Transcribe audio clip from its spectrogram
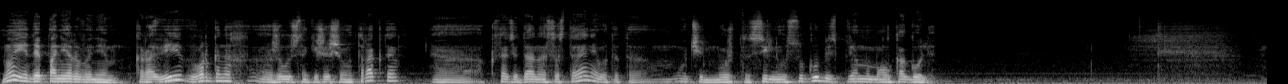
ну и депонированием крови в органах э, желудочно-кишечного тракта Э, кстати, данное состояние, вот это очень может сильно усугубить приемом алкоголя. Э,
